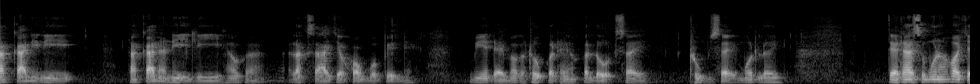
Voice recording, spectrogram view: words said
รักการนี้นี่รักการนั้นนี่ลีเขาก็ รักษาเจ้าของบ่เป็นเนี่ยมีใดมากระทบกระแทกก็โดดใส่ทุ่มใส่หมดเลย แต่ถ้าสมมุติเขาเข้าใจ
